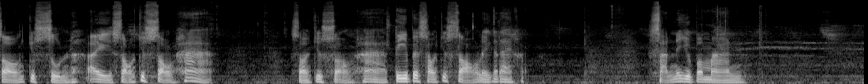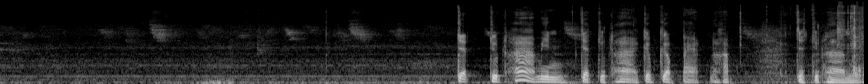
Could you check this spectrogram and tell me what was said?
2.0ไอ้2.25 2.25 ตีไป 2.2 เลยก็ได้ครับ สันนี่อยู่ประมาณ 7.5 มิล 7.5 เกือบเกือบ8นะครับ 7.5 มิล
